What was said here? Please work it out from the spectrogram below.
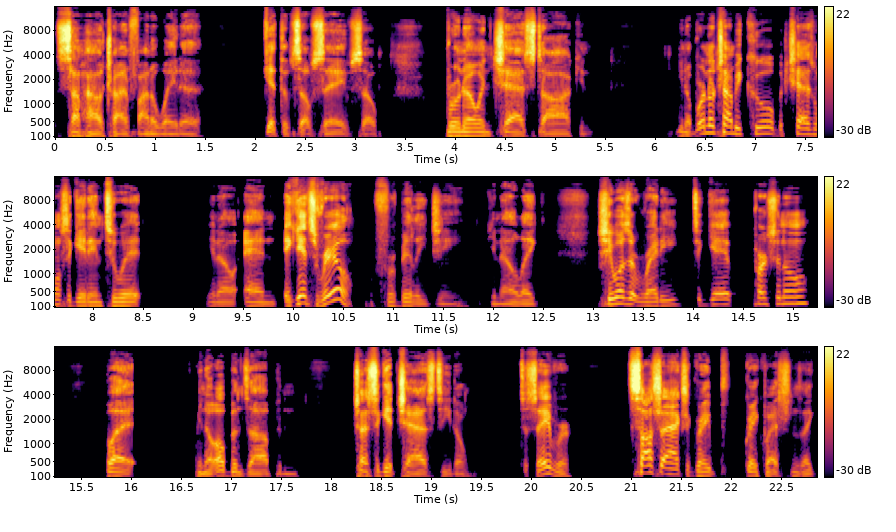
somehow try and find a way to get themselves saved. So Bruno and Chaz talk, and you know, Bruno trying to be cool, but Chaz wants to get into it, you know, and it gets real for Billie Jean, you know, like she wasn't ready to get personal, but you know, opens up and tries to get Chaz to, you know, to save her. Sasha asks a great, great questions like,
